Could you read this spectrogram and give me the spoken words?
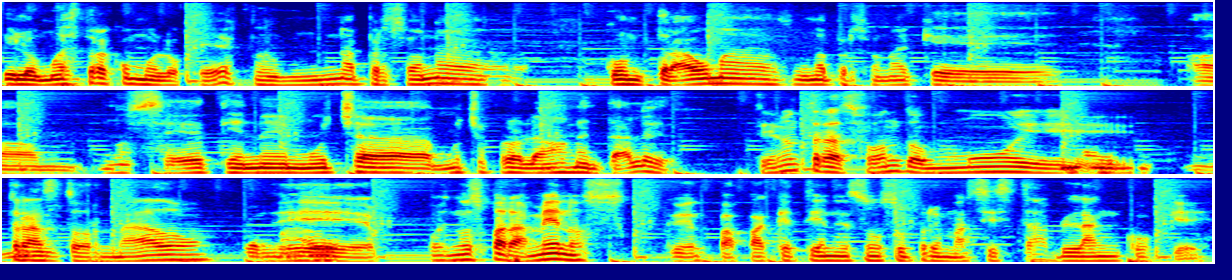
y lo muestra como lo que es, pues, una persona con traumas, una persona que, no sé, tiene mucha, muchos problemas mentales. Tiene un trasfondo muy, trastornado. Eh, pues no es para menos que el papá que tiene es un supremacista blanco que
